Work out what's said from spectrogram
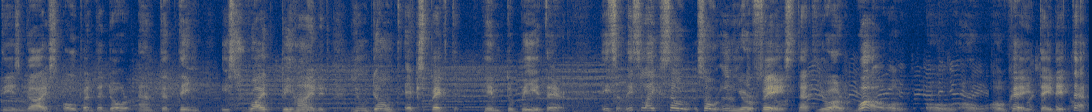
These guys open the door and the thing is right behind it. You don't expect him to be there. It's it's like so so in your face that you are wow oh oh oh okay they did that.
